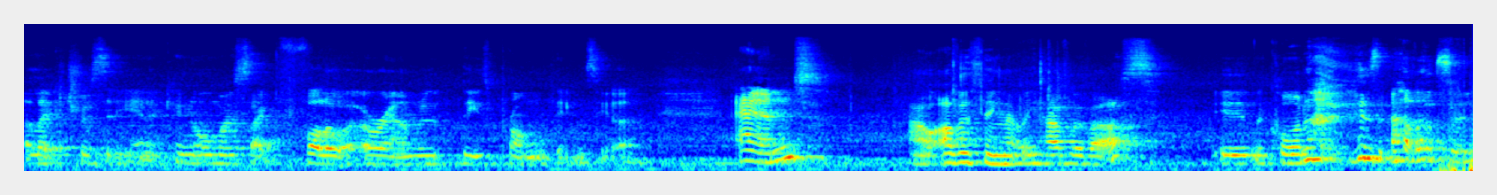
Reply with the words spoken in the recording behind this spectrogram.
electricity, and it can almost like follow it around with these prong things here. And our other thing that we have with us in the corner is Alison.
